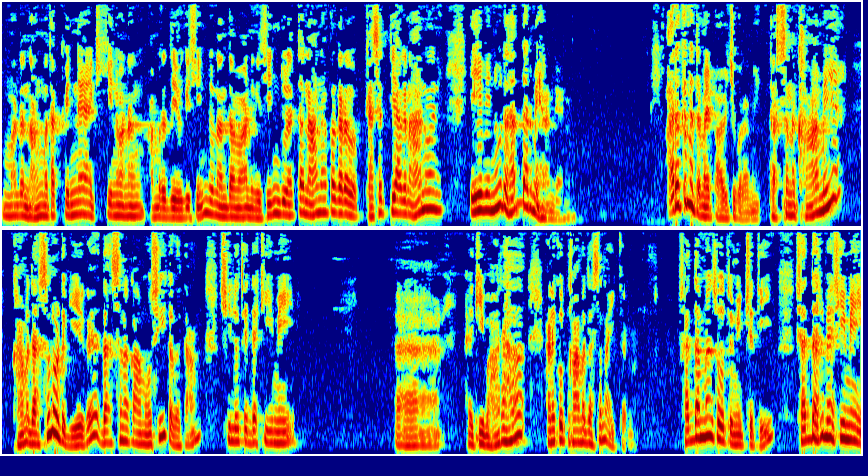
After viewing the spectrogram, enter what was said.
මට නම් මතක් වෙන්නේ නැහැ කියනවා නම් අමරදේවගේ සින්දු නන්දමාණිගේ සින්දු නැත්තම් নানা ආකාර කැසට් තියාගෙන අහනවනේ ඒ වෙනුවට සද්ධර්මය අහන්න යනවා අරකම තමයි පාවිච්චි කරන්නේ. දස්සන කාමය කාම දස්සන වලට ගියක දස්සන කාමෝ සීලවතං ශීලොතේ දැකීමේ හැකි මහරහා අනිකුත් කාම දස්සනයි කරනවා. ශද්දම්මං සෝතමිච්ඡති ශද්ධර්මයේ සීමේ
